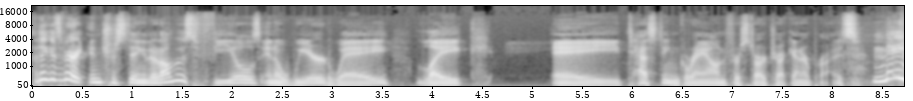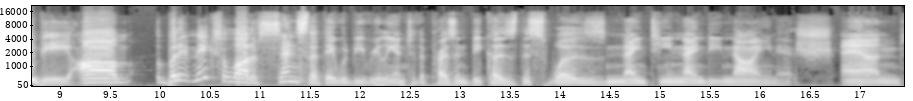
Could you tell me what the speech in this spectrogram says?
I think it's very interesting. And it almost feels, in a weird way, like a testing ground for Star Trek Enterprise. Maybe. Um, but it makes a lot of sense that they would be really into the present because this was 1999 ish. And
